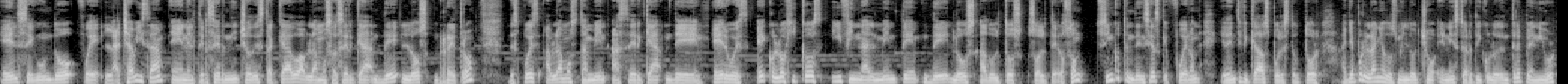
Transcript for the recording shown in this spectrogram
el segundo fue la chaviza. En el tercer nicho destacado hablamos acerca de los retro. Después hablamos también acerca de héroes ecológicos y finalmente de los adultos solteros. Son cinco tendencias que fueron identificadas por este autor allá por el año 2008 en este artículo de Entrepreneur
